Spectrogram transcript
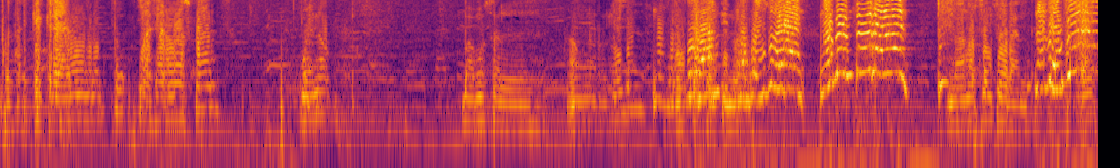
Pues hay que crear un grupo y hacer unos fans. Bueno, vamos al, a una rolilla. ¡Nos censuran! ¡Nos censuran! ¡Nos censuran! No, no censuran. ¡Nos censuran!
